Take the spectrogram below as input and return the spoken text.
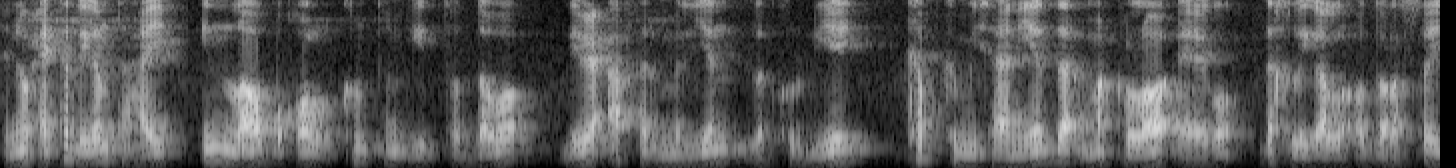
Tani waxay ka dhigan tahay in laba boqol konton iyo toddoba dhibic afar milyan la kordhiyey kabka miisaaniyadda marka loo eego dakhliga la odorasay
